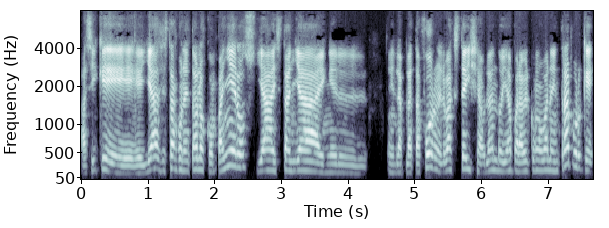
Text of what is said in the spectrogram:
Así que ya se están conectados los compañeros, ya están ya en, el, en la plataforma, el backstage, hablando ya para ver cómo van a entrar, porque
